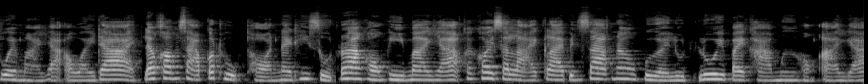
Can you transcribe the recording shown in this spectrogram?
ช่วยมายะเอาไว้ได้ แล้วคำสาปก็ถูกถอนในที่สุดร่างของผีมายะค่อยๆ สลายกลายเป็นซากเน่าเปื่อยหลุดลุ่ยไปขามือของอายะ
